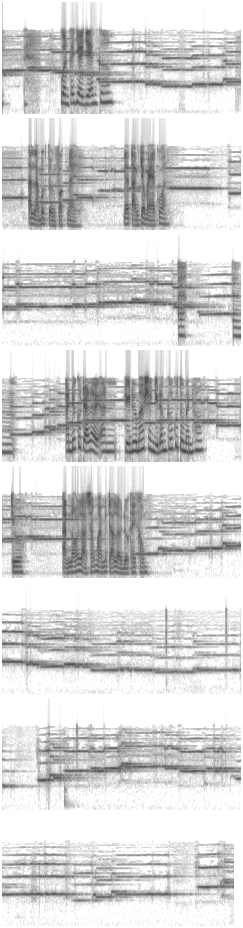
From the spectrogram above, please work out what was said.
Quên cả giờ về ăn cơm. Anh làm bức tượng Phật này để tặng cho mẹ của anh. À, ừm, anh Đức có trả lời anh chuyện đưa má sang dự đám cưới của tụi mình không? Chưa. Anh nói là sáng mai mới trả lời được hay không?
